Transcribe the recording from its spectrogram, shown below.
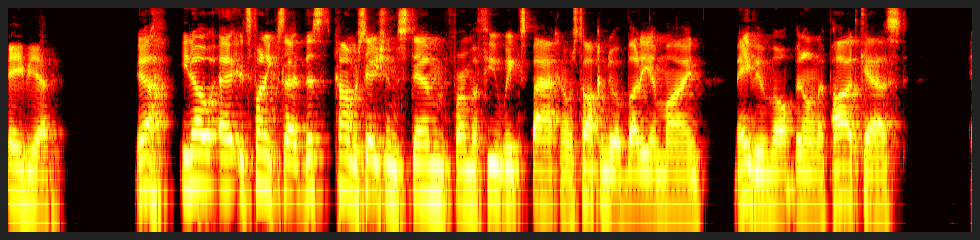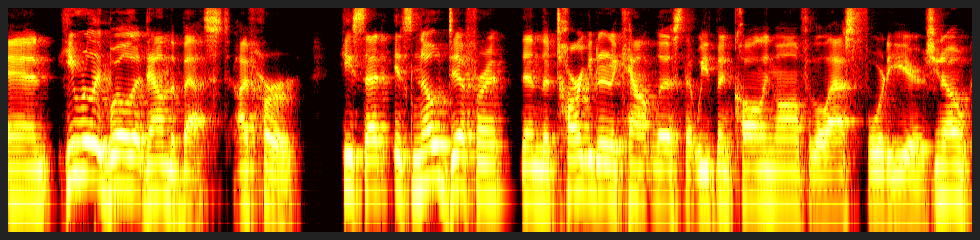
ABM? Yeah, you know, uh, it's funny because this conversation stemmed from a few weeks back. And I was talking to a buddy of mine, maybe been on a podcast, and he really boiled it down the best I've heard. He said it's no different than the targeted account list that we've been calling on for the last 40 years. You know,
